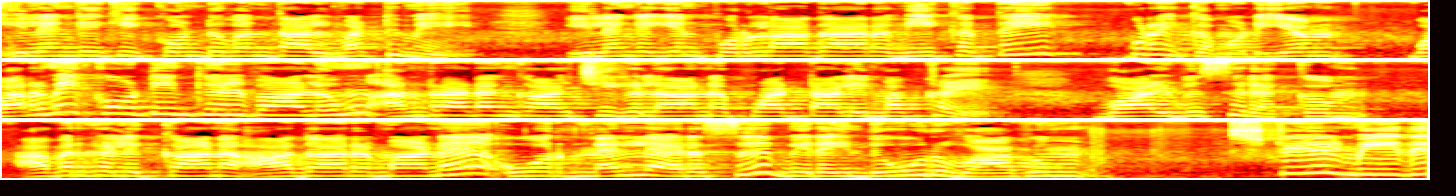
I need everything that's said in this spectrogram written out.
இலங்கைக்கு கொண்டு வந்தால் மட்டுமே இலங்கையின் பொருளாதார வீக்கத்தை குறைக்க முடியும். வறுமை கோட்டின் கீழ் வாழும் அன்றாடங்காட்சிகளான பாட்டாளி மக்கள் வாழ்வு சிறக்கும். அவர்களுக்கான ஆதாரமான ஓர் நல்ல அரசு விரைந்து உருவாகும். இஸ்ரேல் மீது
